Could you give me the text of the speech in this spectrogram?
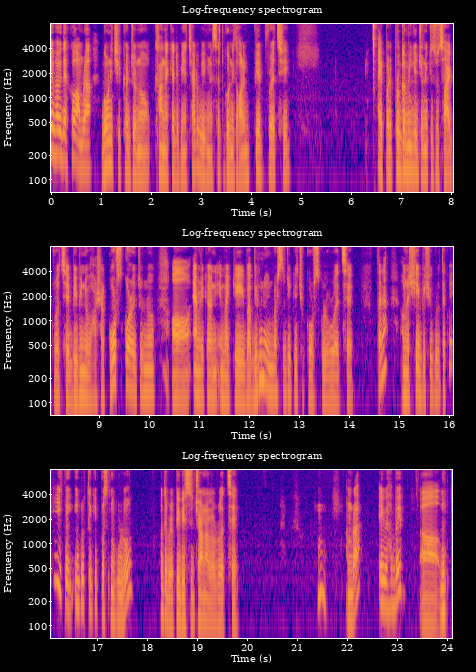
এইভাবে দেখো আমরা গণিত শিক্ষার জন্য খান একাডেমি এছাড়াও বিভিন্ন সেট গণিত অলিম্পিয়াড রয়েছে। এরপরে প্রোগ্রামিংয়ের জন্য কিছু সাইট রয়েছে, বিভিন্ন ভাষার কোর্স করার জন্য আমেরিকান এমআইটি বা বিভিন্ন ইউনিভার্সিটির কিছু কোর্সগুলো রয়েছে, তাই না? আমরা সেই বিষয়গুলো দেখো এই তো এগুলো থেকে প্রশ্নগুলো হতে পারে পিবিসি জার্নালও রয়েছে। হুম, আমরা এইভাবে মুক্ত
